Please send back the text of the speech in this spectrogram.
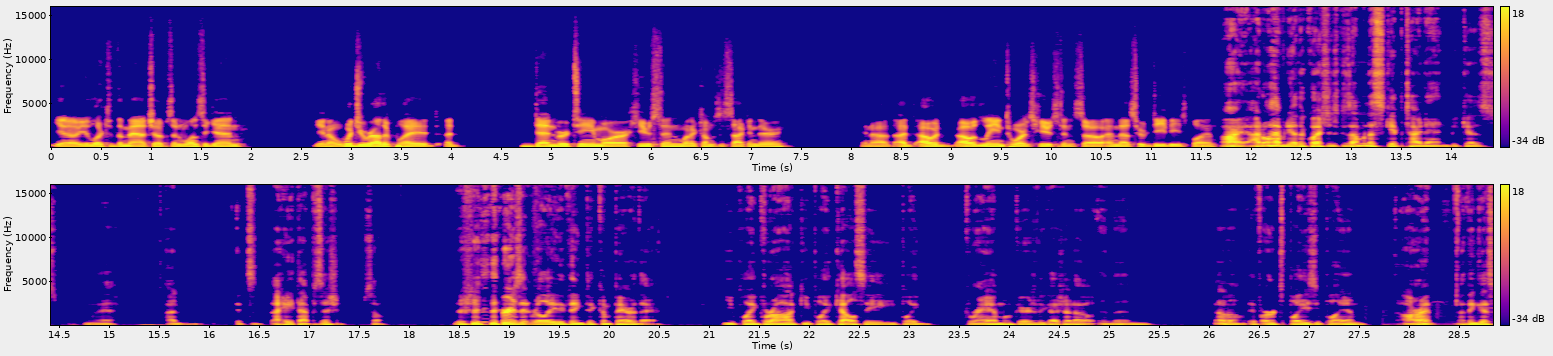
you know, you look at the matchups, and once again, you know, would you rather play a Denver team or Houston when it comes to secondary? You know, I, I would I would lean towards Houston. So, and that's who Dede's playing. All right, I don't have any other questions because I'm going to skip tight end because eh, I it's I hate that position. So there, there isn't really anything to compare there. You play Gronk, you play Kelce, you play Graham. Who cares if he got shut out? And then I don't know if Ertz plays, you play him. All right, I think that's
